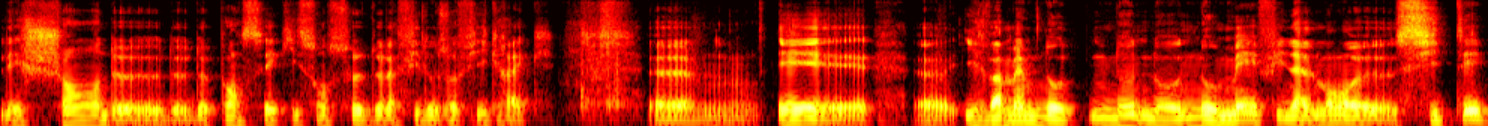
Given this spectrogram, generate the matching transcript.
les champs de, de, pensée qui sont ceux de la philosophie grecque. Euh, et euh, il va même nommer finalement, citer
